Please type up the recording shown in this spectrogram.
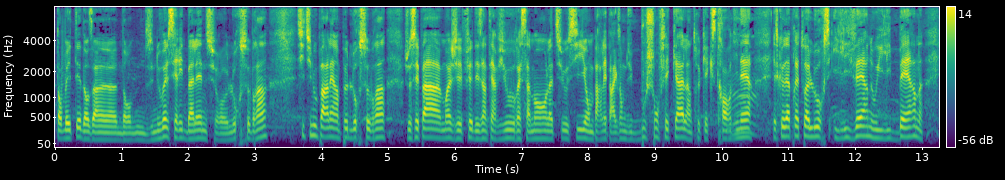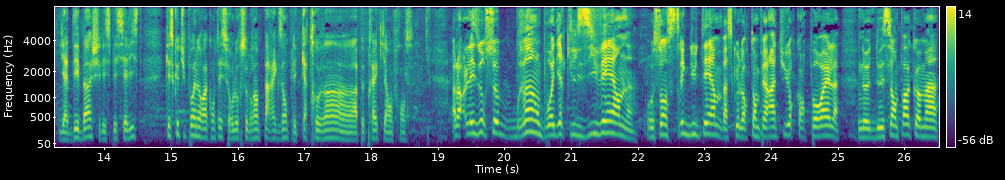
t'embêter dans, une nouvelle série de baleines sur l'ours brun. Si tu nous parlais un peu de l'ours brun, je sais pas, moi j'ai fait des interviews récemment là-dessus aussi. On me parlait par exemple du bouchon fécal, un truc extraordinaire. Ah. Est-ce que d'après toi, l'ours, il hiverne ou il hiberne? Il y a débat chez les spécialistes. Qu'est-ce que tu pourrais nous raconter sur l'ours brun, par exemple, les 80 à peu près qu'il y a en France? Alors les ours bruns, on pourrait dire qu'ils hivernent au sens strict du terme parce que leur température corporelle ne descend pas comme un,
